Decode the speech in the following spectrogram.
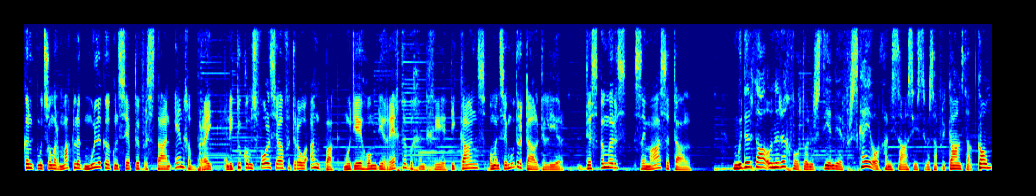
kind moet sommer maklik moeilike konsepte verstaan en gebruik en die toekoms vol selfvertroue aanpak, moet jy hom die regte begin gee, die kans om in sy moedertaal te leer. Dis immers sy ma se taal. Moedertaalonderrig word ondersteun deur verskeie organisasies soos Afrikaans.com,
